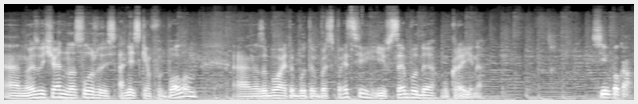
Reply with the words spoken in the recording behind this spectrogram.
Е, Ну і звичайно, насолоджуйтесь англійським футболом. Е, Не забувайте бути в безпеці, і все буде Україна. Всім пока!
